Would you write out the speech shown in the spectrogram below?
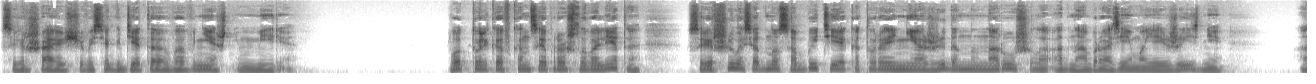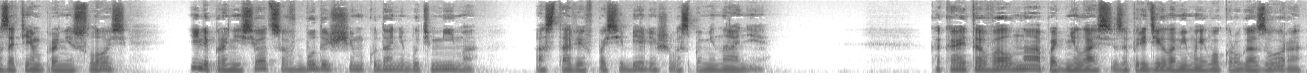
совершающегося где-то во внешнем мире. Вот только в конце прошлого лета совершилось одно событие, которое неожиданно нарушило однообразие моей жизни, а затем пронеслось или пронесется в будущем куда-нибудь мимо, оставив по себе лишь воспоминания. Какая-то волна поднялась за пределами моего кругозора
